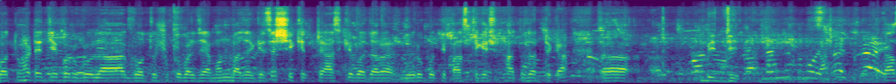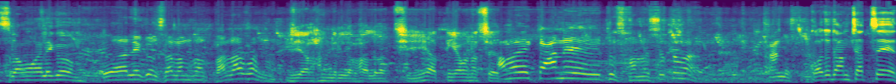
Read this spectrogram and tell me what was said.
গত হাটের যে গরুগুলা গত শুক্রবার যেমন বাজার গেছে সেক্ষেত্রে আজকে বাজার গরু প্রতি পাঁচ থেকে সাত হাজার টাকা বৃদ্ধি। আসসালামু আলাইকুম। ওয়ালাইকুম সালাম ভালো আছেন? জি আলহামদুলিল্লাহ ভালো আছি। আপনি কেমন আছেন? আমার কানে একটু সমস্যা তো কত দাম চাচ্ছেন?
